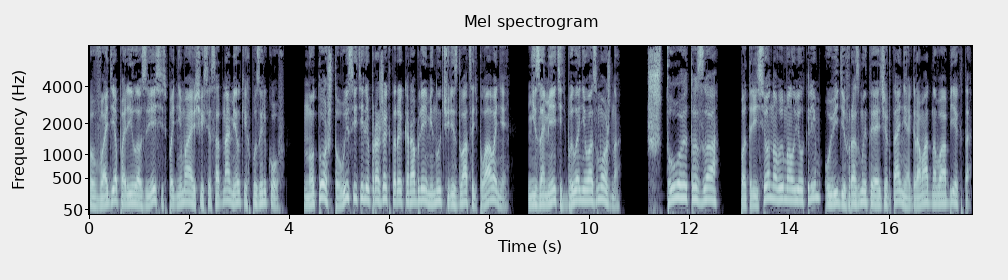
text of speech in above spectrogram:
В воде парила взвесь из поднимающихся со дна мелких пузырьков. Но то, что высветили прожекторы кораблей минут через двадцать плавания, не заметить было невозможно. «Что это за...» Потрясенно вымолвил Клим, увидев размытые очертания громадного объекта,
